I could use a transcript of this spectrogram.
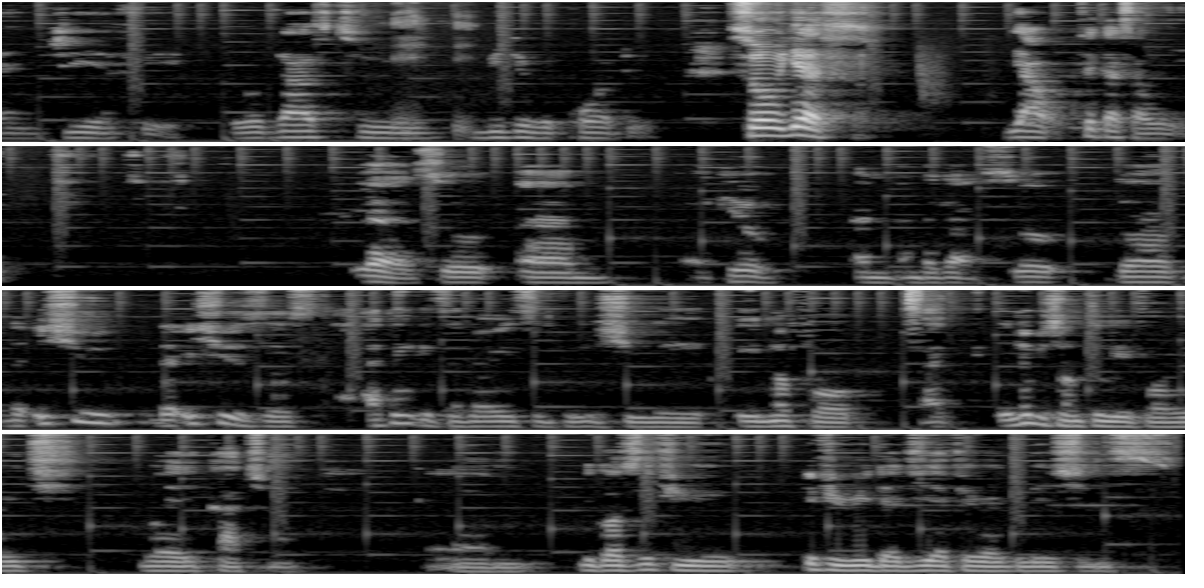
and GFA in regards to video recording. So yes, yeah, take us away. Yeah, so um you and, and the guys. So the the issue the issue is this I think it's a very simple issue enough for like it may be something we for reach where you catch me. Um because if you if you read the GFA regulations,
